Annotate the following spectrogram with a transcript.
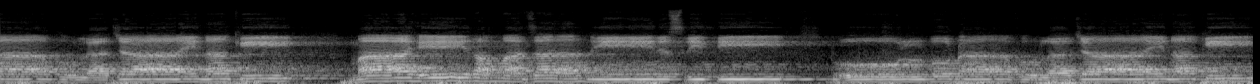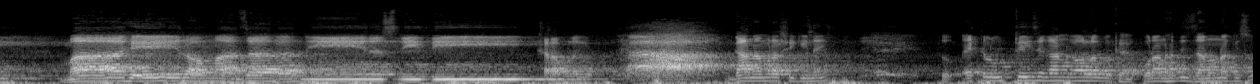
না ভোলা যায় নাকি? মাহে রমাজানের স্মৃতি ভুলবো না ভোলা যায় নাকি? মাহে রমাজানের স্মৃতি খারাপ লাগে। গান আমরা শিখি নাই। তো একলে উঠতেই যে গান গাওয়া লাগবে কোরআন, হাদিস জানো না কিছু?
